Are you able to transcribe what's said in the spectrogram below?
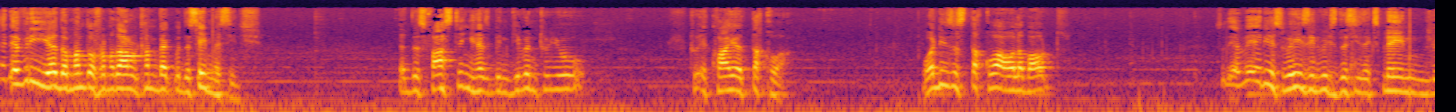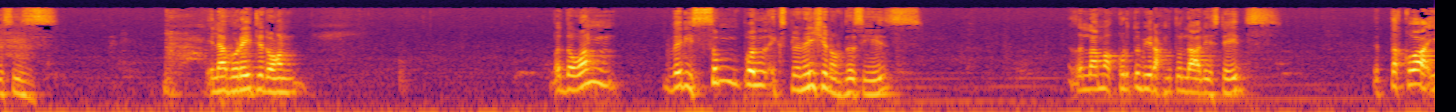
And every year the month of Ramadan will come back with the same message. That this fasting has been given to you to acquire taqwa. What is this taqwa all about? So there are various ways in which this is explained, this is elaborated on. But the one very simple explanation of this is, as Allama Qurtubi Rahmatullah states, that taqwa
